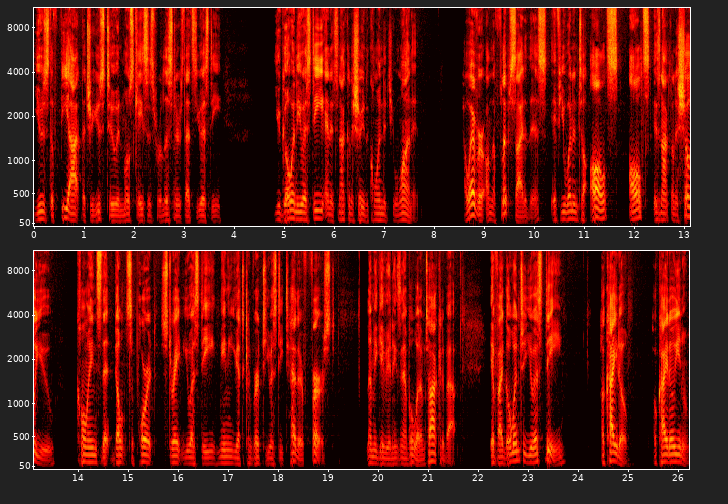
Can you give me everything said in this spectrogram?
use the fiat that you're used to, in most cases for listeners, that's USD, you go into USD and it's not going to show you the coin that you wanted. However, on the flip side of this, if you went into alts, alts is not going to show you coins that don't support straight USD, meaning you have to convert to USD Tether first. Let me give you an example what I'm talking about. If I go into USD, Hokkaido, Hokkaido Inu.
